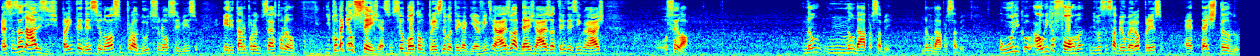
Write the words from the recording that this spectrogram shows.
essas análises para entender se o nosso produto, se o nosso serviço, ele está no produto certo ou não. E como é que eu sei, Gerson? Se eu boto um preço da manteiga guia a 20 reais, ou a 10 reais, ou a 35 reais, ou sei lá. Não, não dá para saber. Não dá para saber. O único, a única forma de você saber o melhor preço é testando.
